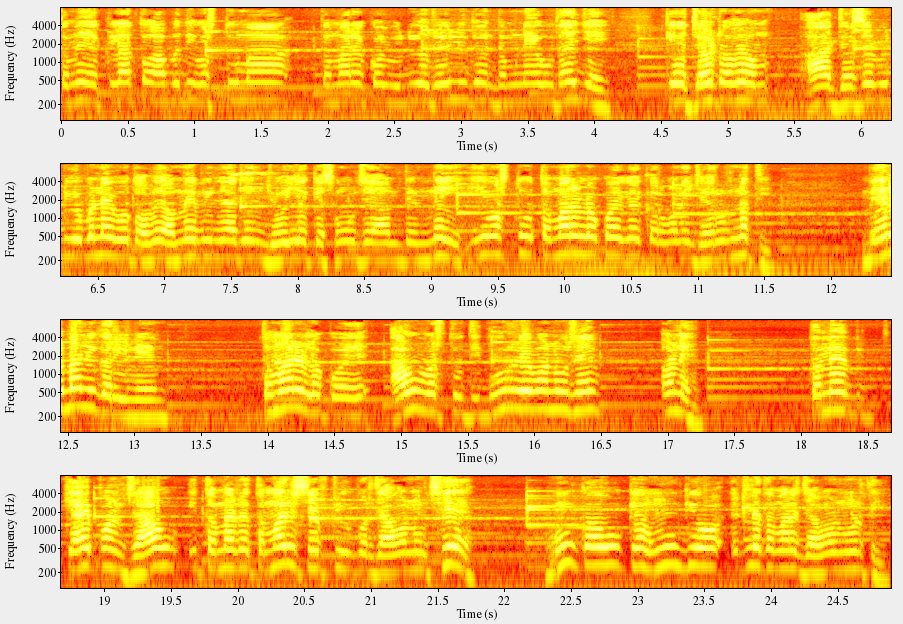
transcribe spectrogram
તમે એકલા તો આ બધી વસ્તુમાં તમારે કોઈ વીડિયો જોઈ લીધો ને તમને એવું થઈ જાય કે જટ હવે આ જશે વીડિયો બનાવ્યો તો હવે અમે બી ત્યાં જઈને જોઈએ કે શું છે આમ તેમ નહીં. એ વસ્તુ તમારે લોકોએ કંઈ કરવાની જરૂર નથી. મહેરબાની કરીને તમારે લોકોએ આવું વસ્તુથી દૂર રહેવાનું છે અને તમે ક્યાંય પણ જાઓ એ તમારે તમારી સેફટી ઉપર જવાનું છે. હું કહું કે હું ગયો એટલે તમારે જવાનું નથી.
